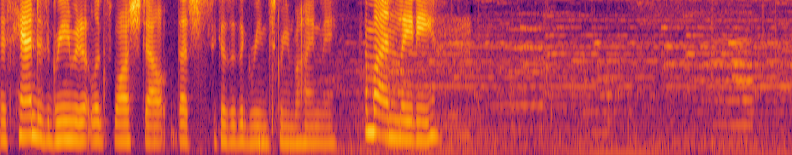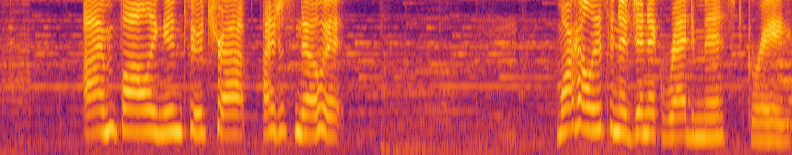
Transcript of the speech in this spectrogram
His hand is green, but it looks washed out. That's just because of the green screen behind me. Come on, lady. I'm falling into a trap. I just know it. More hallucinogenic red mist. Great.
